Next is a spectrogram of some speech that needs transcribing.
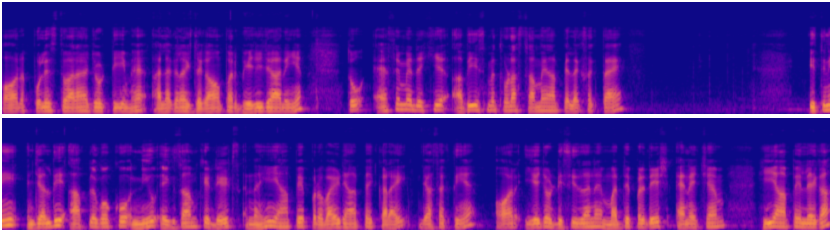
और पुलिस द्वारा जो टीम है अलग अलग जगहों पर भेजी जा रही है। तो ऐसे में देखिए, अभी इसमें थोड़ा समय यहाँ पे लग सकता है। इतनी जल्दी आप लोगों को न्यू एग्ज़ाम के डेट्स नहीं यहाँ पे प्रोवाइड यहाँ पे कराई जा सकती हैं और ये जो डिसीज़न है मध्य प्रदेश एनएचएम ही यहाँ पे लेगा।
